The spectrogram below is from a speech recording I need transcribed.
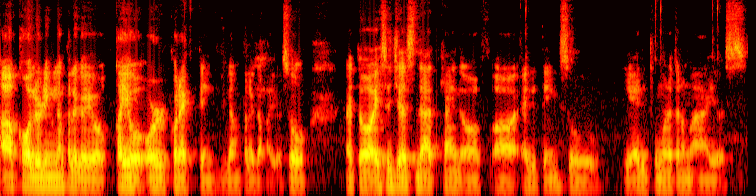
uh, coloring lang talaga yo, kayo or correcting lang talaga kayo. So, ito, I suggest that kind of uh, editing. So, i-edit ko muna ito ng maayos.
